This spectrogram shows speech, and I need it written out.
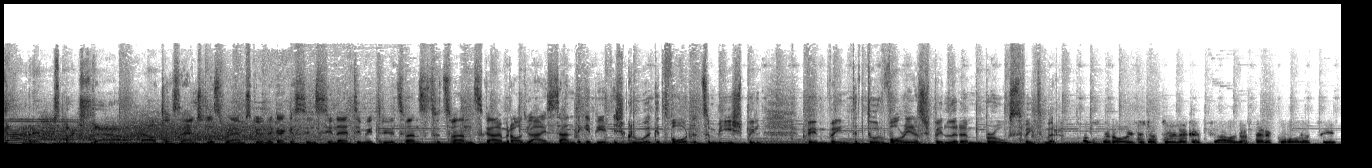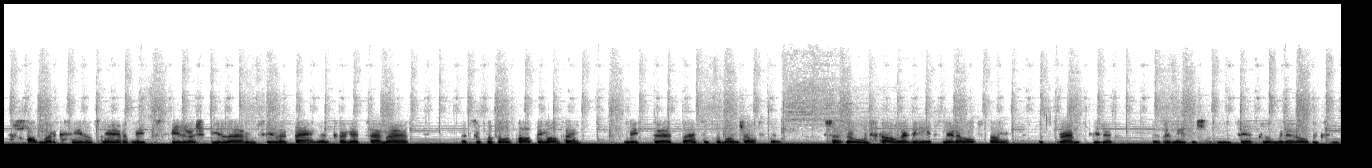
Got it. Touchdown. Ja, die Los Angeles Rams gewinnen gegen Cincinnati mit 23 zu 20. Auch im Radio 1 Sendegebiet ist geschaut worden, zum Beispiel beim Winterthur Warriors-Spieler Bruce Wittmer. Also für uns ist natürlich jetzt auch nach dieser Corona-Zeit Hammer gewesen, dass wir mit vielen Spielern und vielen Fans können zusammen eine Super Bowl Party machen mit äh, zwei super Mannschaften. Es ist also ausgegangen, wie ich es mir erhofft habe, dass die Rams gewinnen. Für mich war es ein sehr gelungener Abend. Gewesen.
